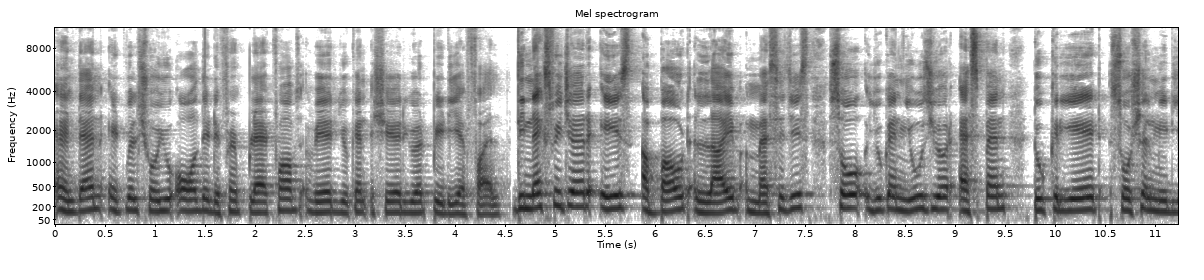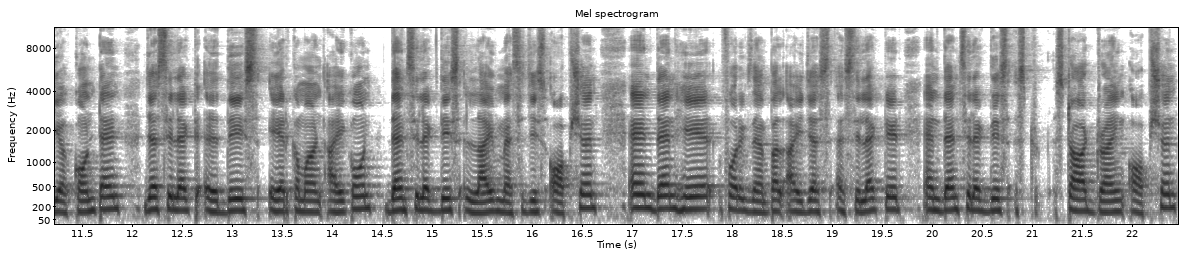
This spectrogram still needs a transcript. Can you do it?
And then it will show you all the different platforms where you can share your pdf file. The next feature is about live messages. So you can use your s pen to create social media content. Just select uh, this air command icon then select this live messages option. And then here for example i just uh, selected and then select this st start drawing drawing option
